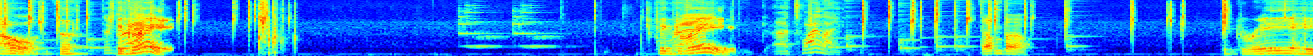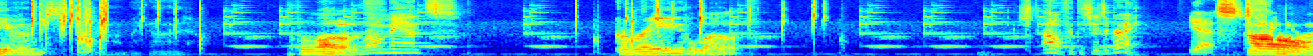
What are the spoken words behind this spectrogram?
oh, the The the Gray. gray. The Gray. gray. Uh, Twilight. Dumbo. The Gray Havens. Oh my god. Love. Romance. Gray love. Oh, Fifty Shades of Grey. Yes. Oh,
